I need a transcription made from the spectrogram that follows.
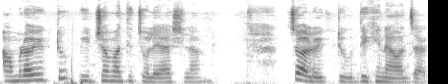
আমরাও একটু ভিড় জমাতে চলে আসলাম। চলো একটু দেখে নেওয়া যাক।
